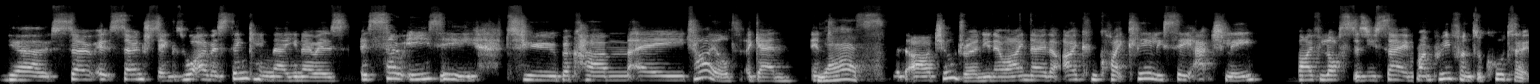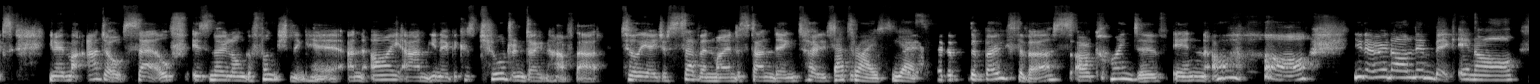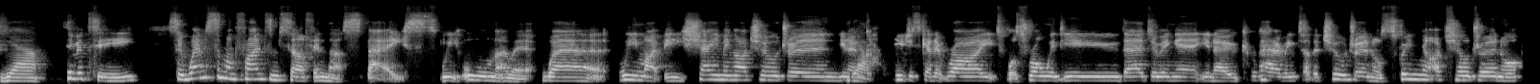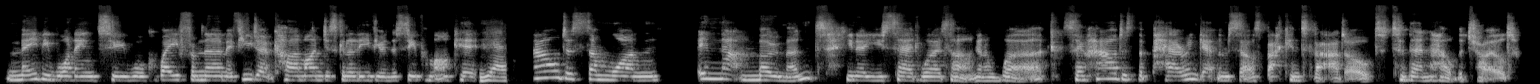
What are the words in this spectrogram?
Yeah, so it's so interesting because what I was thinking there, you know, is it's so easy to become a child again. yes. With our children, you know, I know that I can quite clearly see actually I've lost, as you say, my prefrontal cortex. You know, my adult self is no longer functioning here. And I am, you know, because children don't have that till the age of seven, my understanding totally. That's right. Yes. The, the, both of us are kind of in our, you know, in our limbic, in our yeah. activity so when someone finds himself in that space, we all know it, where we might be shaming our children, you know, yeah. you just get it right? What's wrong with you? They're doing it, you know, comparing to other children or screaming at our children or maybe wanting to walk away from them. If you don't come, I'm just going to leave you in the supermarket. Yeah. How does someone in that moment, you know, you said words aren't going to work. So, how does the parent get themselves back into the adult to then help the child?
